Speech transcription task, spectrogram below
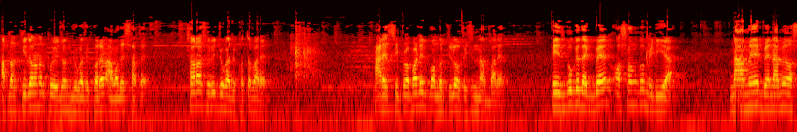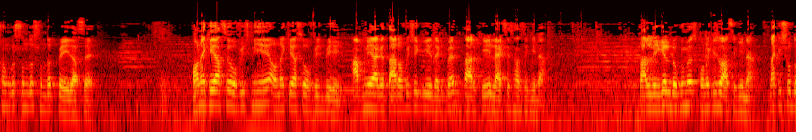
আপনার কি ধরনের প্রয়োজন যোগাযোগ করেন আমাদের সাথে। সরাসরি যোগাযোগ করতে পারেন আর এসি প্রপার্টির বন্দরটিল অফিসের নাম্বারে ফেসবুকে দেখবেন অসংখ্য মিডিয়া নামে, বেনামে অসংখ্য সুন্দর সুন্দর পেজ আছে। অনেকে আছে অফিস নিয়ে, অনেকে আছে অফিস বিহীন আপনি আগে তার অফিসে গিয়ে দেখবেন তার কি লাইসেন্স আছে কিনা। তার লিগেল ডকুমেন্টস কোনো কিছু আছে কিনা। নাকি শুধু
